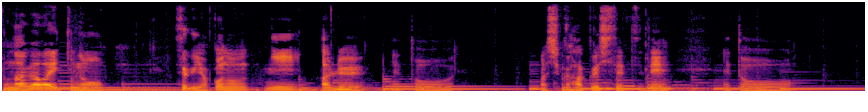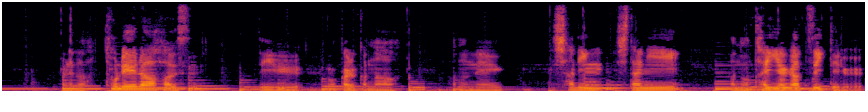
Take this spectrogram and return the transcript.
女川駅のすぐ横のにある、えっとまあ、宿泊施設でえっとあれだトレーラーハウスっていうわかるかな？あのね車輪下にあのタイヤがついてる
